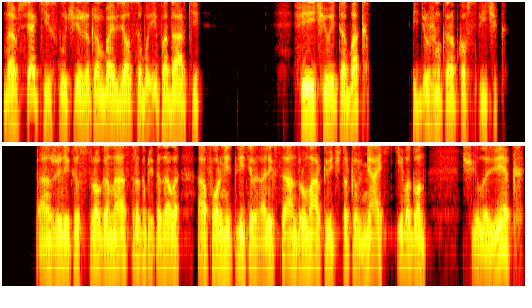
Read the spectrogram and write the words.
На всякий случай Жакомбай взял с собой и подарки. Фичевый табак и дюжину коробков спичек. Анжелика строго-настрого приказала оформить литер Александру Марковичу только в мягкий вагон. «Человек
